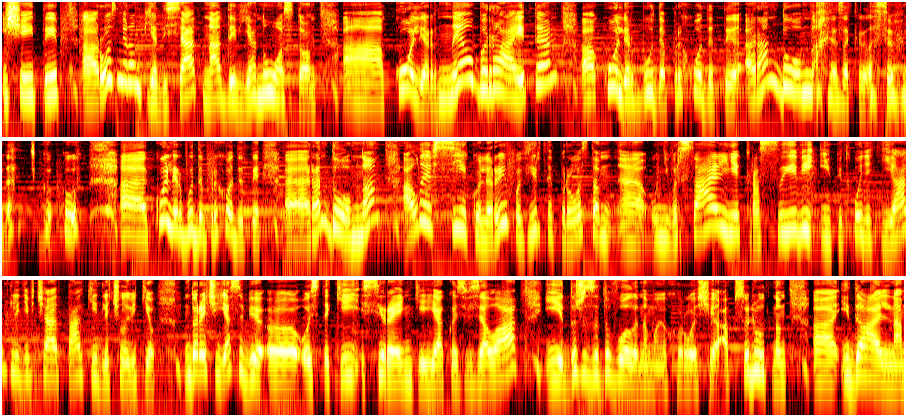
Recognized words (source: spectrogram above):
і ще йти розміром 50 на 90. А, колір не обираєте. Колір буде приходити рандомно. Закрила свою дачку. Колір буде приходити е, рандомно, але всі кольори, повірте, просто е, універсальні, красиві і підходять як для дівчат, так і для чоловіків. До речі, я собі е, ось такий сіренький якось взяла і дуже задоволена, мої хороші. Абсолютно ідеальна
